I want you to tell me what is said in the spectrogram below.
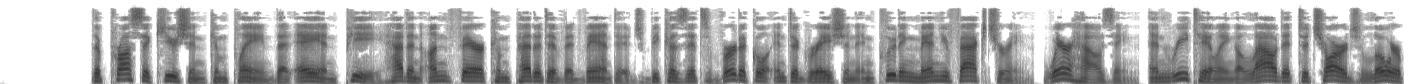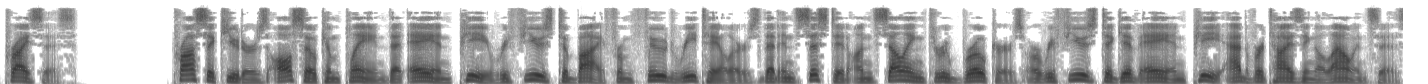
The prosecution complained that A&P had an unfair competitive advantage because its vertical integration including manufacturing, warehousing, and retailing allowed it to charge lower prices. Prosecutors also complained that A&P refused to buy from food retailers that insisted on selling through brokers or refused to give A&P advertising allowances.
